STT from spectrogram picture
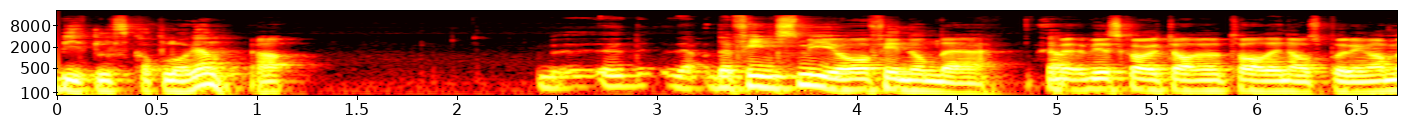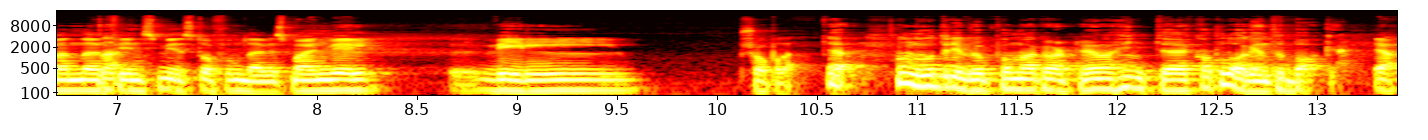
Beatles-katalogen ja. Det, det fins mye å finne om det. Ja. Vi skal ikke ta, ta den avsporinga, men det fins mye stoff om det hvis man vil, vil se på det. ja, Og nå driver jo Paul McCartney og henter katalogen tilbake. Ja.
